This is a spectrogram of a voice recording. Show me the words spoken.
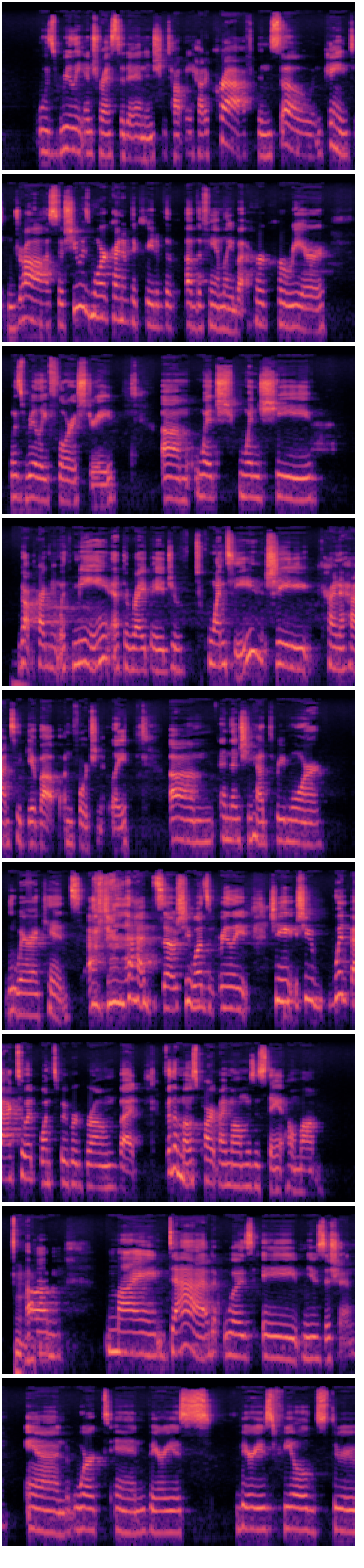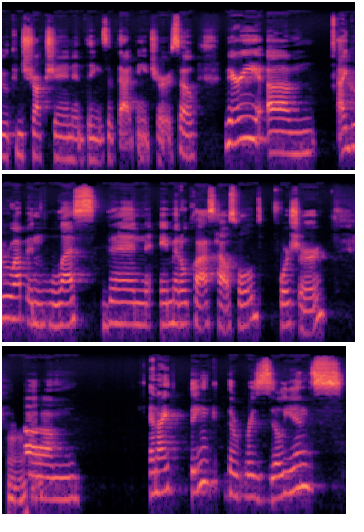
was really interested in and she taught me how to craft and sew and paint and draw. So she was more kind of the creative of the family but her career was really floristry um, which when she got pregnant with me at the ripe age of 20 she kind of had to give up unfortunately. Um, and then she had three more Luerra kids after that. So she wasn't really she she went back to it once we were grown, but for the most part, my mom was a stay at home mom. Mm-hmm. Um, my dad was a musician and worked in various various fields through construction and things of that nature. So very um, I grew up in less than a middle class household for sure. Mm-hmm. Um, and I think the resilience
